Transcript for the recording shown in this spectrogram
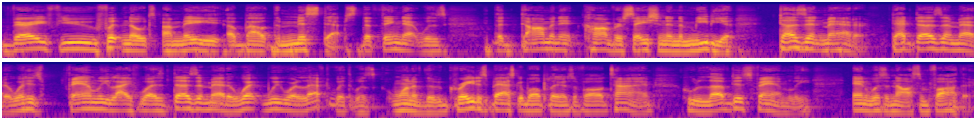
very few footnotes are made about the missteps, the thing that was the dominant conversation in the media doesn't matter. That doesn't matter. What his family life was doesn't matter. What we were left with was one of the greatest basketball players of all time who loved his family and was an awesome father.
